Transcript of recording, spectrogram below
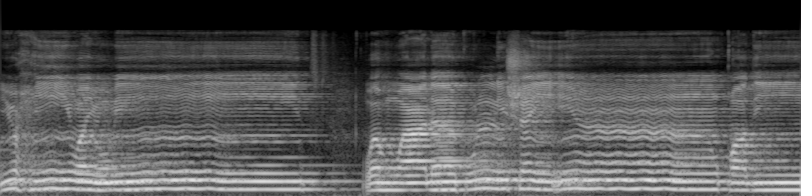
يحيي ويميت وهو على كل شيء قدير.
